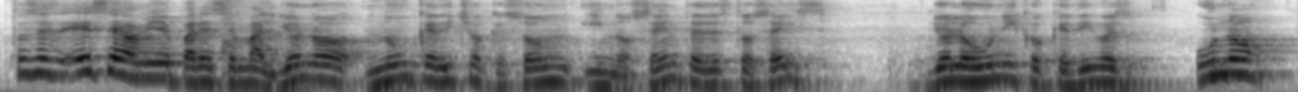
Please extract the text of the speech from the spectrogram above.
Entonces, ese a mí me parece mal. Yo no nunca he dicho que son inocentes de estos seis. Yo lo único que digo es, uno,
